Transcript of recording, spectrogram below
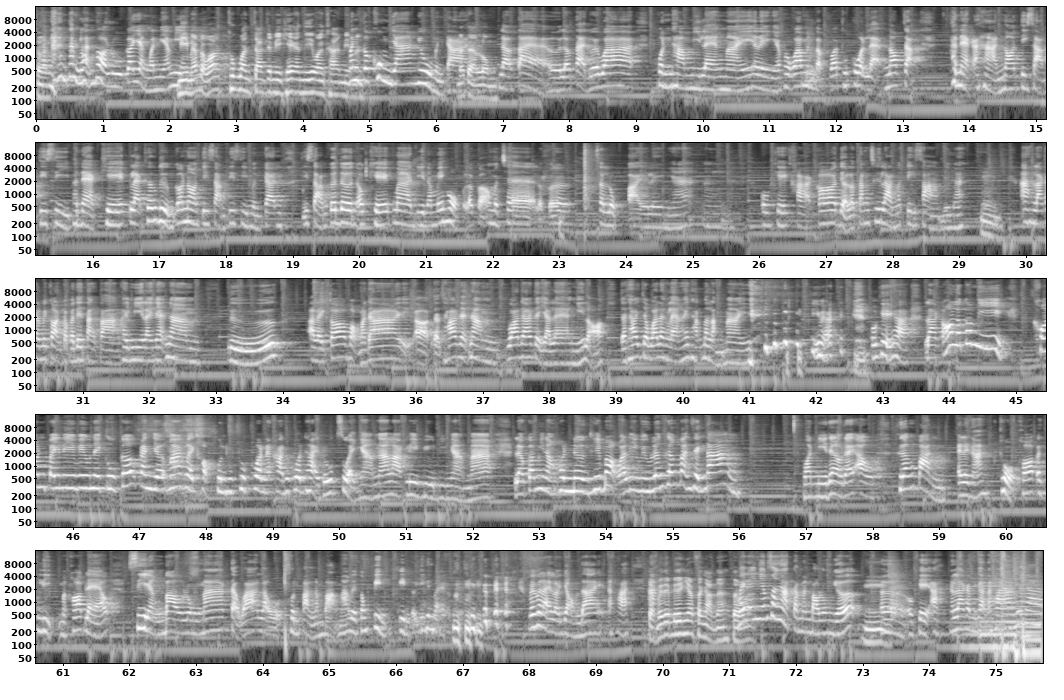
ใช่ไหมทางร้านทางร้านพอรู้ก็อย่างวันเนี้ยมีมีไหมแบบว่าทุกวันจันทร์จะมีเค้กอันนี้วันอังคารมีไหมมันก็คุมยากอยู่เหมือนกัน แล้วแต่อารมณ์แล้วแต่เออแล้วแต่ด้วยว่าคนทำมีแรงไหมอะไรอย่างเงี้ยเพราะว่ามันแบบว่าทุกคนแหละนอกจาก แผนกอาหารนอนตีสามตีสี่แผนกเค้กและเครื่องดื่มก็นอนตีสามตีสี่เหมือนกันตีสามก็เดินเอาเค้กมาดีนะไม่หก แล้วก็เอามาแช่แล้วก็สลบไปอะไรอย่างเงี้ยอืมโอเคค่ะ ก็เดี๋ยวเราตั้งชื่อร้านว่าตีสามดีไหมอืมอะลากันไปก่อนกับประเด็นต่างๆ ใครมีอะไรแนะนำหรือ อะไรก็บอกมาได้เอ่อแต่ถ้าแนะนำว่าได้แต่อย่าแรงนี้เหรอ แต่ถ้าจะว่าแรงๆให้ทักมาหลังไมค์ดีไหมโอเคค่ะลากอ๋อแล้วก็มีคนไปรีวิวใน Google กันเยอะมากเลยขอบคุณทุกๆ คนนะคะ ทุกคนถ่ายรูปสวยงามน่ารักรีวิวดีงามมาก แล้วก็มีน้องคนหนึ่งที่บอกว่ารีวิวเรื่องเครื่องปั่นเสียงดัง วันนี้เราได้เอาเครื่องปั่นอะไรนะ โถครอบอะคริลิกมาครอบแล้ว เสียงเบาลงมาก แต่ว่าเราคนปั่นลำบากมากเลยต้องปิ่นปิ่นเก้าอี้ขึ้นไป ไม่เป็นไรเรายอมได้นะคะแต่ไม่ได้ไม่ได้เงียบสงัดนะแต่ว่าไม่ได้เงียบสงัดแต่มันเบาลงเยอะอืมเออโอเคอะงั้นลากันไปก่อนนะคะบ๊ายบาย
